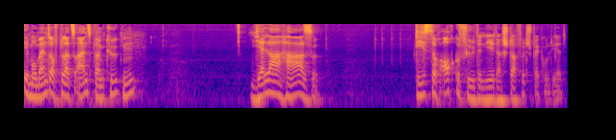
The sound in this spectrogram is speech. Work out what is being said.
Im Moment auf Platz 1 beim Küken. Jella Hase. Die ist doch auch gefühlt in jeder Staffel spekuliert.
